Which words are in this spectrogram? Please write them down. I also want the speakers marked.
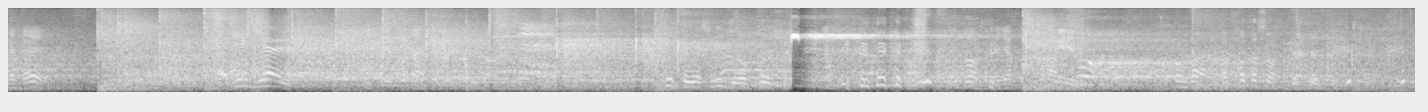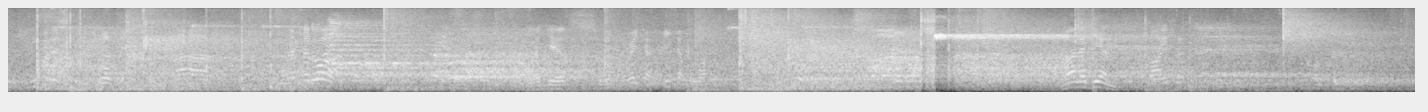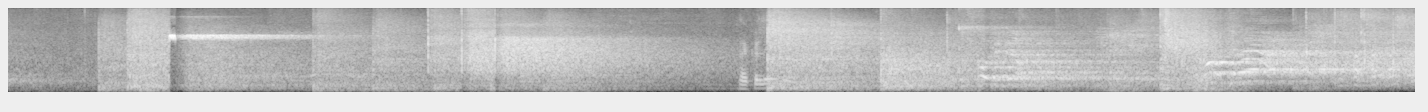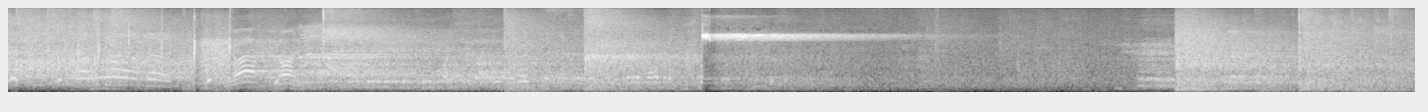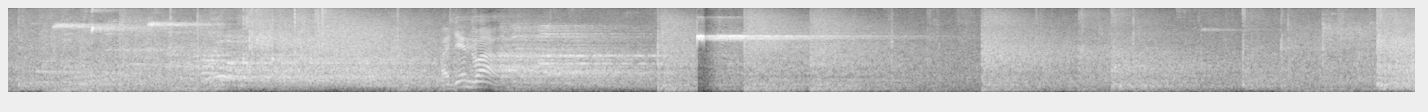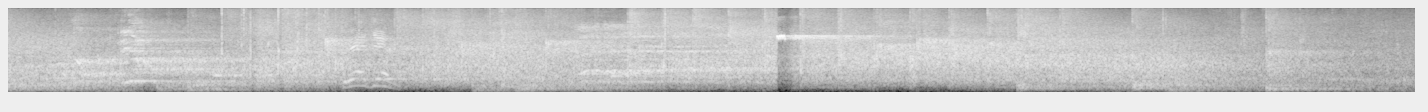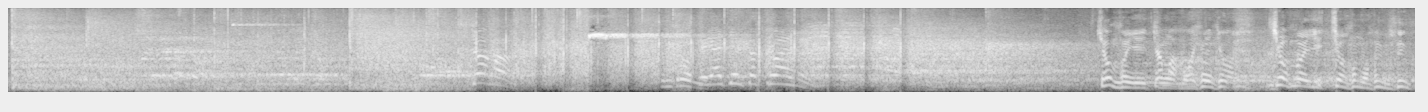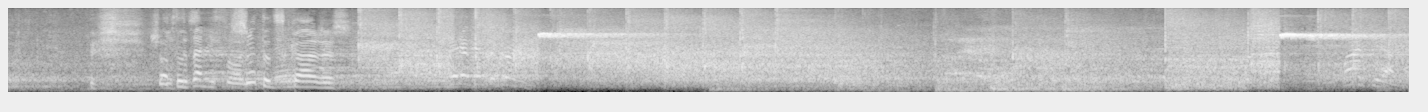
Speaker 1: Готовили? Один явит.
Speaker 2: Тихо, я ж видео позже.
Speaker 3: Сложно, я посмотрел.
Speaker 2: Потом, да, от фотошоп.
Speaker 3: На
Speaker 2: второго. Молодец. Витя,
Speaker 1: Витя было.
Speaker 3: 0-1.
Speaker 2: На коліні.
Speaker 1: Два, ноль. Один, два. Три, один. Тёма!
Speaker 2: Контроль.
Speaker 1: Три, один контрольный.
Speaker 2: Тьома є
Speaker 1: Тьома,
Speaker 2: Тьома.
Speaker 1: ходь, Тьома.
Speaker 2: Тьома є Тьома. блін. Що
Speaker 1: Ні
Speaker 2: тут,
Speaker 1: стида, ні совісті.
Speaker 2: що тут скажеш? Yeah.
